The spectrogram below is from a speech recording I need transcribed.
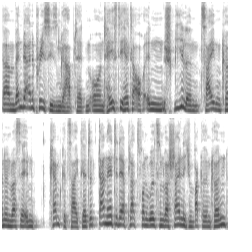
Ähm, wenn wir eine Preseason gehabt hätten und Hasty hätte auch in Spielen zeigen können, was er im Camp gezeigt hätte, dann hätte der Platz von Wilson wahrscheinlich wackeln können.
